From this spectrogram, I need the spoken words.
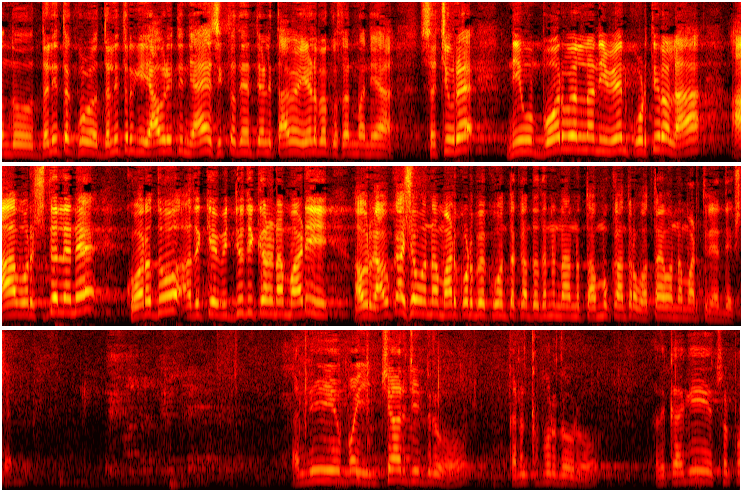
ಒಂದು ದಲಿತ ದಲಿತರಿಗೆ ಯಾವ ರೀತಿ ನ್ಯಾಯ ಸಿಗ್ತದೆ ಅಂತೇಳಿ ತಾವೇ ಹೇಳಬೇಕು ಸನ್ಮಾನ್ಯ ಸಚಿವರೇ. ನೀವು ಬೋರ್ವೆಲ್ನ ನೀವೇನು ಕೊಡ್ತಿರಲ್ಲ, ಆ ವರ್ಷದಲ್ಲೇ ಕೊರೆದು ಅದಕ್ಕೆ ವಿದ್ಯುದೀಕರಣ ಮಾಡಿ ಅವ್ರಿಗೆ ಅವಕಾಶವನ್ನು ಮಾಡಿಕೊಡ್ಬೇಕು ಅಂತಕ್ಕಂಥದ್ದನ್ನು ನಾನು ತಮ್ಮ ಮುಖಾಂತರ ಒತ್ತಾಯವನ್ನು ಮಾಡ್ತೀನಿ ಅಧ್ಯಕ್ಷರೇ. ಅಲ್ಲಿ ಒಬ್ಬ ಇನ್ಚಾರ್ಜ್ ಇದ್ದರು ಕನಕಪುರದವರು. ಅದಕ್ಕಾಗಿ ಸ್ವಲ್ಪ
